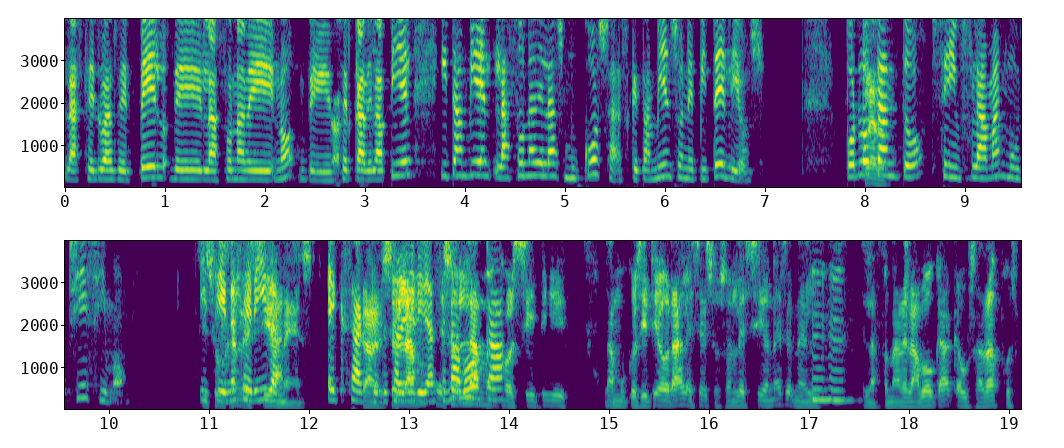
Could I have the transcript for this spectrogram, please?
las células del pelo, de la zona de, ¿no? de Exacto. cerca de la piel y también la zona de las mucosas, que también son epitelios. Por lo Claro. tanto, se inflaman muchísimo. Y, tienes heridas. lesiones. Exacto, Claro, te salen es heridas en la la boca. mucositis, la mucositis oral es eso, son lesiones en, el, en la zona de la boca causadas, pues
